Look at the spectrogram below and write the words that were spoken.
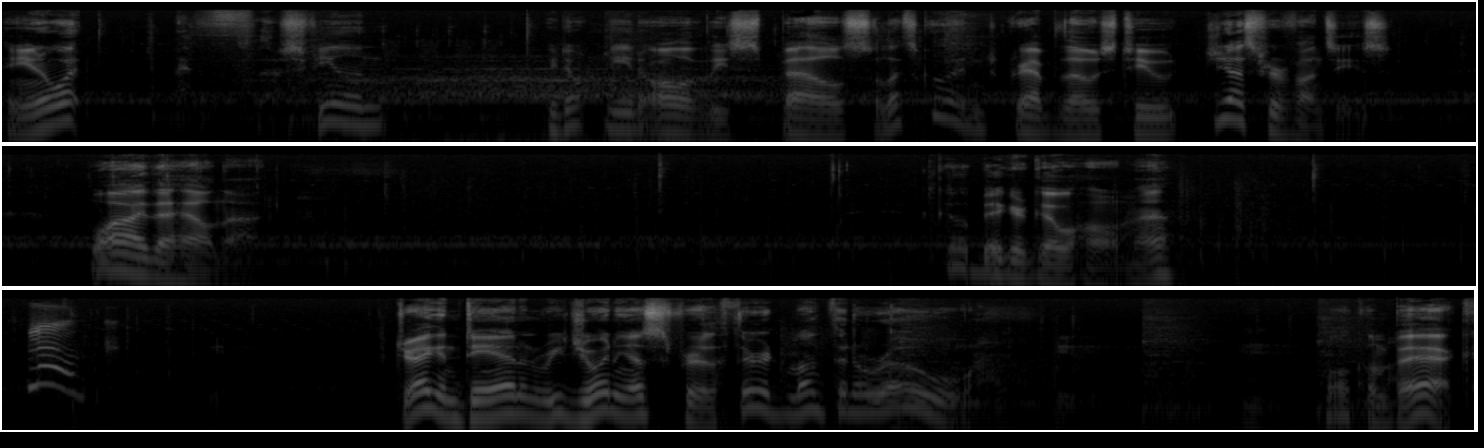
And you know what? I, th- I was feeling we don't need all of these spells, so let's go ahead and grab those two just for funsies. Why the hell not? Go big or go home, huh? Look. Dragon Dan rejoining us for the third month in a row. Welcome back.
